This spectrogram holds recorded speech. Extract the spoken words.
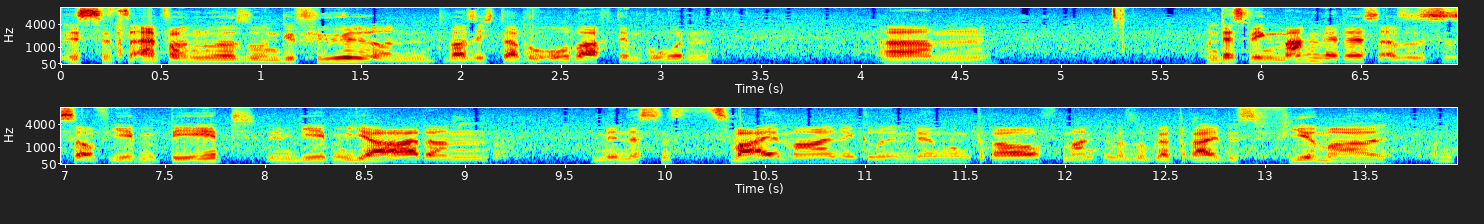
ist jetzt einfach nur so ein Gefühl und was ich da beobachte im Boden. Ähm, und deswegen machen wir das. Also es ist auf jedem Beet in jedem Jahr dann mindestens zweimal eine Gründüngung drauf, manchmal sogar drei bis viermal und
